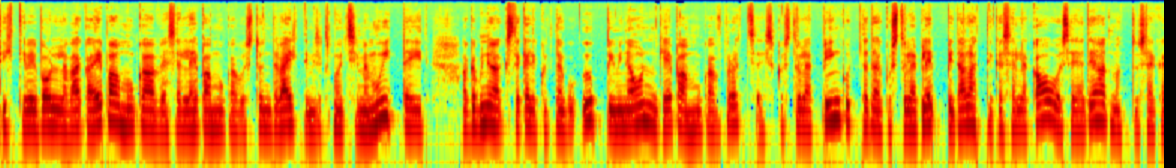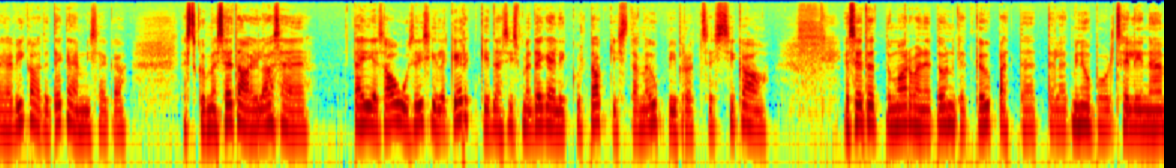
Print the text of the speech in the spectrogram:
tihti võib olla väga ebamugav ja selle ebamugavustunde vältimiseks me otsime muid teid, aga minu jaoks tegelikult nagu õppimine ongi ebamugav protsess, kus tuleb pingutada, kus tuleb leppida alati ka selle kaose ja teadmatusega ja vigade tegemisega, sest kui me seda ei lase täies aus esile kerkida, siis me tegelikult takistame õpiprotsessi ka. ja seetõttu ma arvan, et ongi, et ka õpetajatele, et minu poolt selline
